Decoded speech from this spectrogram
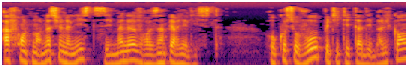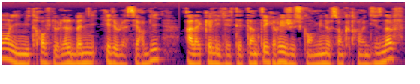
affrontements nationalistes et manœuvres impérialistes. Au Kosovo, petit État des Balkans, limitrophe de l'Albanie et de la Serbie, à laquelle il était intégré jusqu'en 1999,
